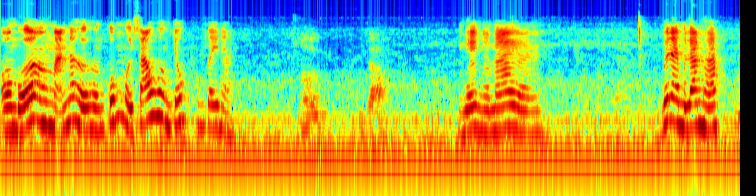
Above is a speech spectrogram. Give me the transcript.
Ồ bữa Mạnh nó hưởng hưởng cúng 16 phải không chú? Công ty nè ừ sao Vậy ngày mai à, Bữa nay 15 hả? ừ.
